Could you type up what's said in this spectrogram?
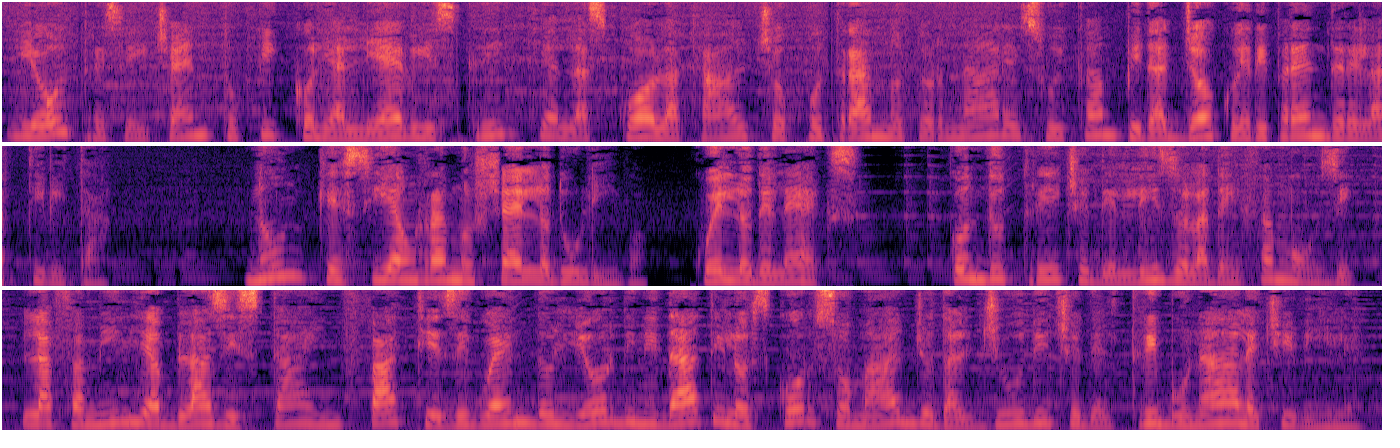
gli oltre 600 piccoli allievi iscritti alla scuola calcio potranno tornare sui campi da gioco e riprendere l'attività. Non che sia un ramoscello d'ulivo, quello delle ex conduttrice dell'Isola dei Famosi, la famiglia Blasi sta infatti eseguendo gli ordini dati lo scorso maggio dal giudice del Tribunale Civile.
